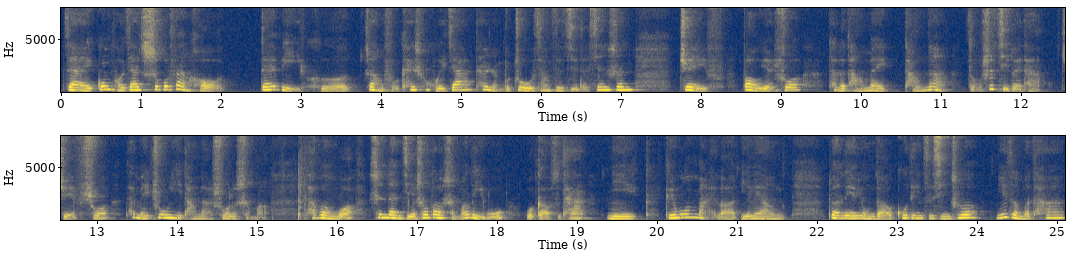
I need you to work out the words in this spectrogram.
在公婆家吃过饭后。Debbie 和丈夫开车回家，她忍不住向自己的先生 Jeff 抱怨说：“她的堂妹唐娜总是挤兑她。” Jeff 说：“他没注意唐娜说了什么。他问我圣诞节收到了什么礼物。我告诉他：‘你给我买了一辆锻炼用的固定自行车。’你怎么他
